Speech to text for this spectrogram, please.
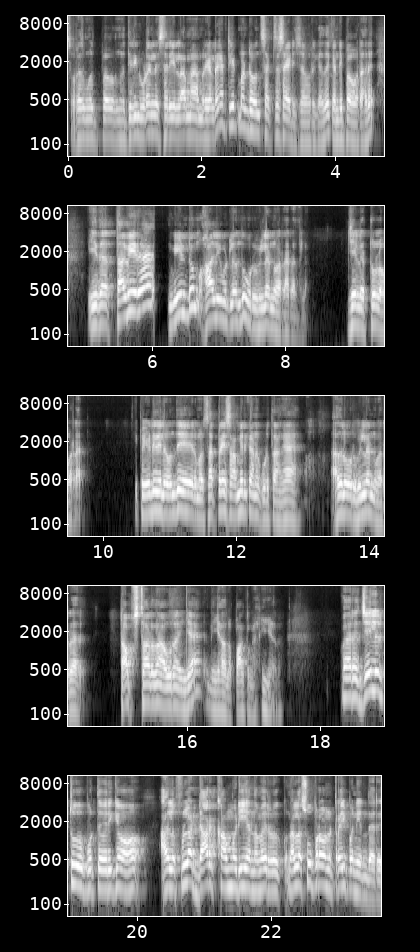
சிவராஜ்குமார் இப்போ திடீர்னு உடல்நிலை சரியில்லாமல் அமெரிக்காவில் ட்ரீட்மெண்ட் வந்து சக்ஸஸ் ஆகிடுச்சு அவருக்கு அது கண்டிப்பாக வராரு இதை தவிர மீண்டும் ஹாலிவுட்லேருந்து ஒரு வில்லன் வர்றாரு அதில். ஜெயிலர் டூவில் வர்றார். இப்போ எளிதில் வந்து நம்ம சர்ப்ரைஸ் அமீர்கானுக்கு கொடுத்தாங்க. அதில் ஒரு வில்லன் வர்றாரு. டாப் ஸ்டார் தான் அவரும் இங்கே. நீங்கள் அதில் பார்க்கலாம். நீங்கள் அதை. வேறு ஜெயிலர் டூவை பொறுத்த வரைக்கும் அதில் ஃபுல்லாக டார்க் காமெடி அந்த மாதிரி இருக்கும். நல்லா சூப்பராக ஒன்று ட்ரை பண்ணியிருந்தாரு.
